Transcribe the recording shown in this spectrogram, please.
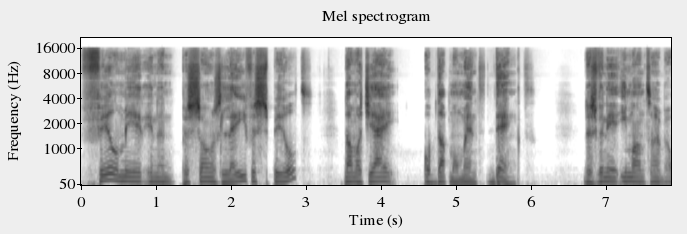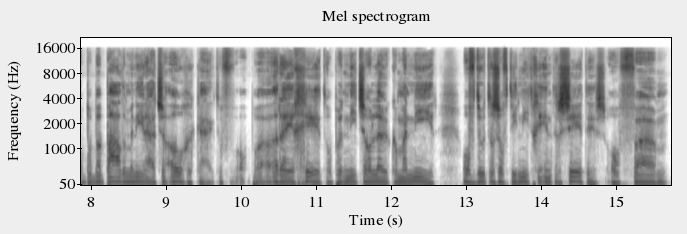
veel meer in een persoons leven speelt dan wat jij op dat moment denkt. Dus wanneer iemand op een bepaalde manier uit zijn ogen kijkt of op, uh, reageert op een niet zo leuke manier of doet alsof hij niet geïnteresseerd is of um,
